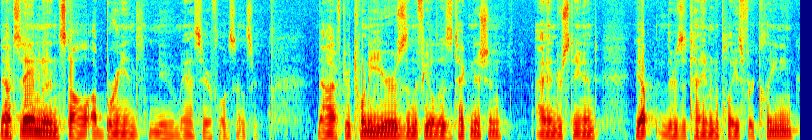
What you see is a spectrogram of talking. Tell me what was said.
Now today I'm going to install a brand new mass airflow sensor. Now after 20 years in the field as a technician, I understand, yep, there's a time and a place for cleaning,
